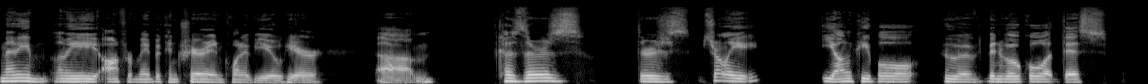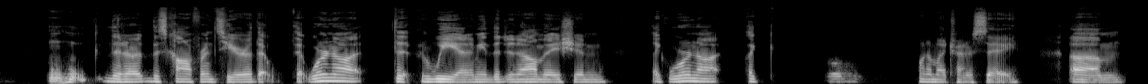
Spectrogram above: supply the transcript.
maybe let me offer maybe a contrarian point of view here. Um, cause there's, there's certainly young people who have been vocal at this, hmm that are this conference here that, that we're not, that we, I mean, the denomination, like we're not like, what am I trying to say? Um,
